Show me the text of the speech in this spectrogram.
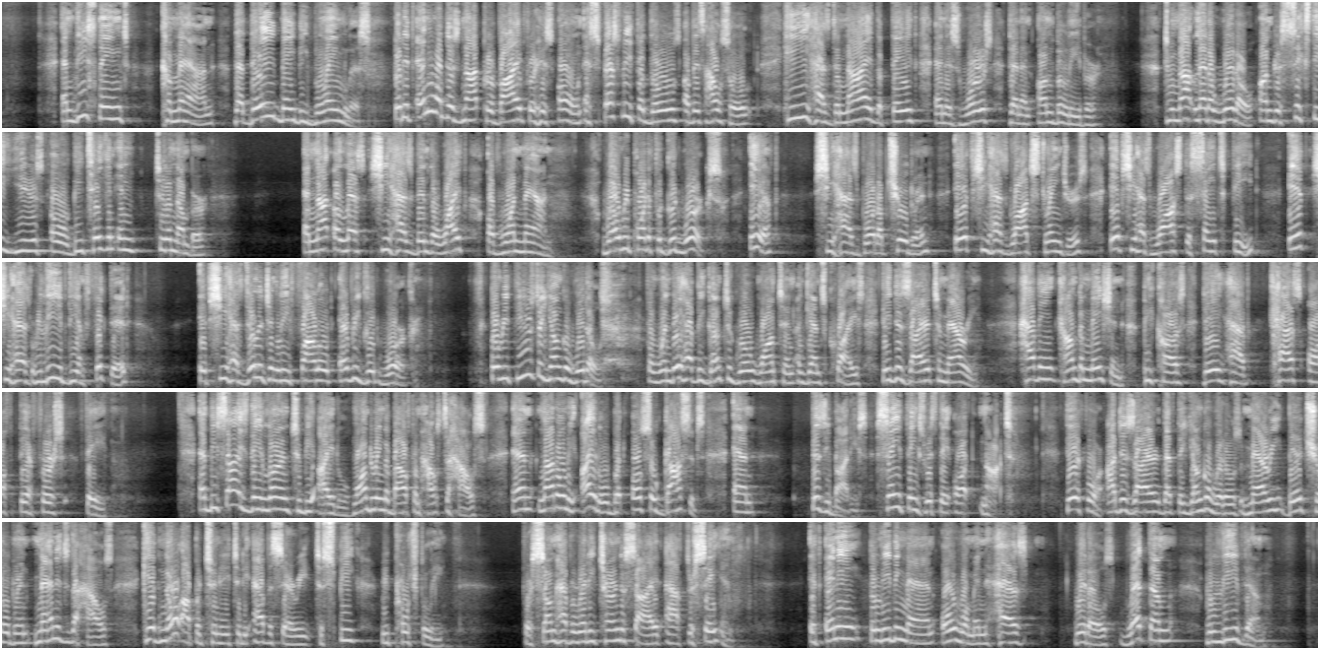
And these things command that they may be blameless. But if anyone does not provide for his own, especially for those of his household, he has denied the faith and is worse than an unbeliever. Do not let a widow under 60 years old be taken into the number, and not unless she has been the wife of one man, well reported for good works, if she has brought up children, if she has lodged strangers, if she has washed the saints' feet, if she has relieved the afflicted, if she has diligently followed every good work. But refuse the younger widows, for when they have begun to grow wanton against Christ, they desire to marry, having condemnation because they have cast off their first faith. And besides, they learn to be idle, wandering about from house to house, and not only idle, but also gossips and busybodies, saying things which they ought not. Therefore, I desire that the younger widows marry, bear children, manage the house, give no opportunity to the adversary to speak reproachfully. For some have already turned aside after Satan. If any believing man or woman has widows, let them relieve them.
